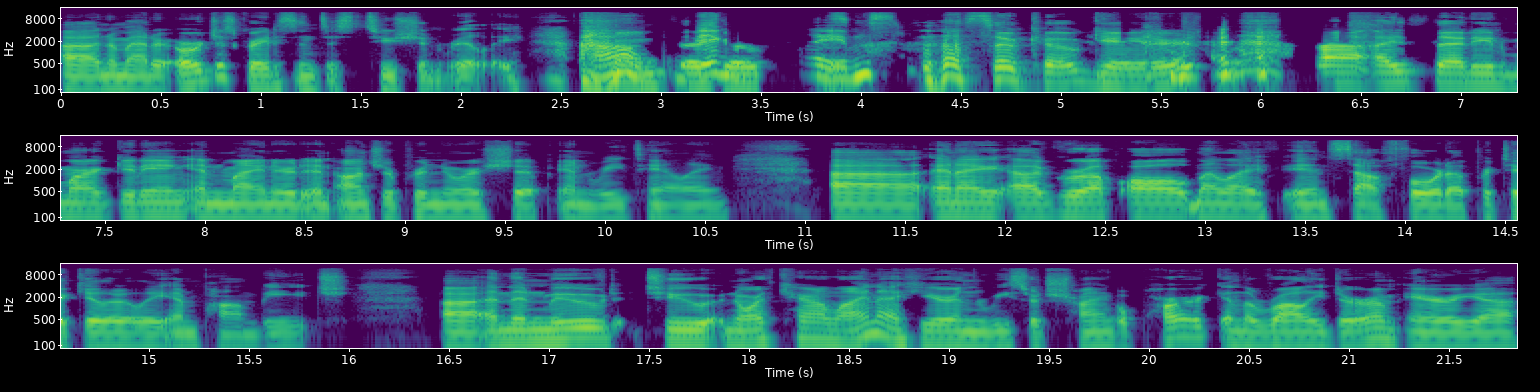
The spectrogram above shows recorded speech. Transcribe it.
uh, no matter, or just greatest institution, really. Oh, um, so big go, claims. so go Gators. Uh, I studied marketing and minored in entrepreneurship and retailing. Uh, and I uh, grew up all my life in South Florida, particularly in Palm Beach uh, and then moved to North Carolina here in the Research Triangle Park in the Raleigh Durham area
